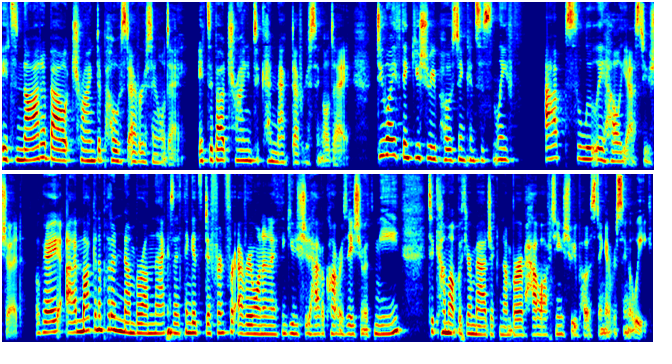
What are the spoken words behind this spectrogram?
it's not about trying to post every single day. It's about trying to connect every single day. Do I think you should be posting consistently? Absolutely, hell yes, you should. Okay. I'm not going to put a number on that because I think it's different for everyone. And I think you should have a conversation with me to come up with your magic number of how often you should be posting every single week.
